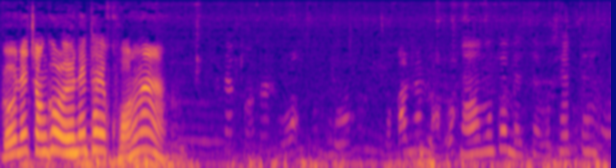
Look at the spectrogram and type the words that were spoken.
rồi này trong cái rồi này thay khoáng nè Ờ, muốn có mẹ sẽ có xếp ta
